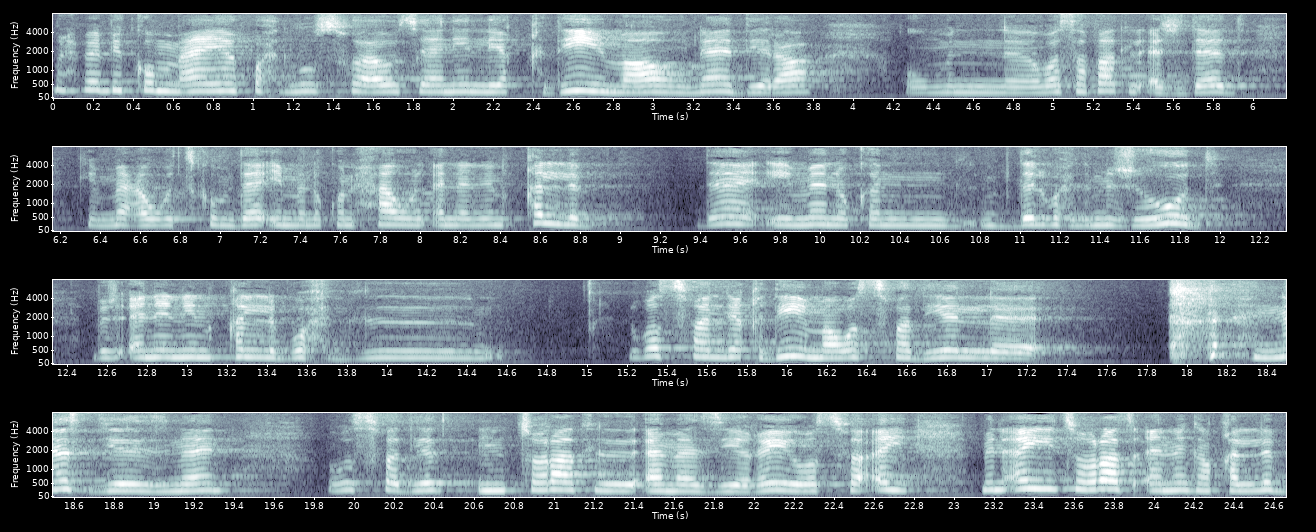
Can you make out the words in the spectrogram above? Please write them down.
مرحبا بكم معايا في واحد الوصفة عاوتاني اللي قديمة ونادرة ومن وصفات الأجداد. كما عودتكم دائما وكنحاول أنني نقلب دائما وكنبذل واحد المجهود باش أنني نقلب واحد الوصفة اللي قديمة وصفة ديال الناس ديال زمان. وصفة ديال من التراث الأمازيغي وصفة اي من أي تراث أنا كنقلب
